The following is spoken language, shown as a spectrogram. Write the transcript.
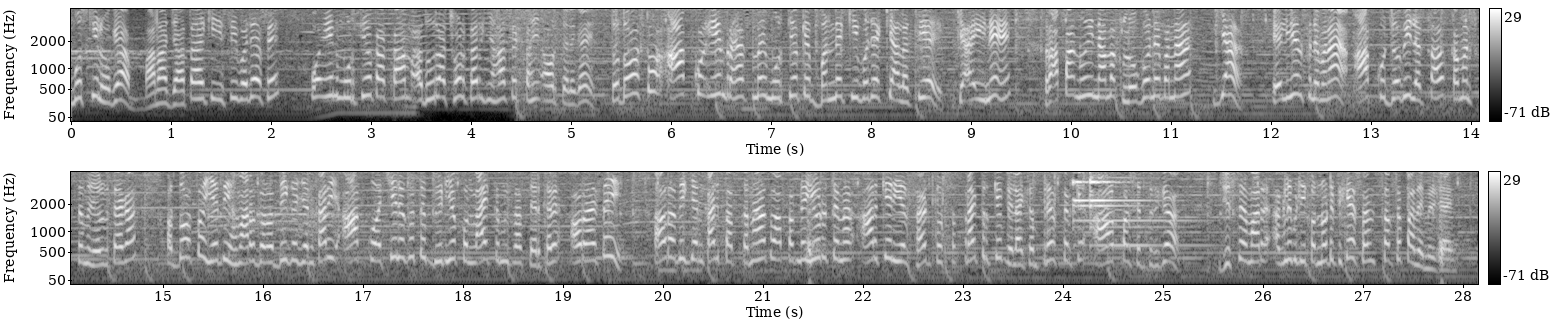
मुश्किल हो गया। माना जाता है कि इसी वजह से वो इन मूर्तियों का काम अधूरा छोड़कर यहाँ से कहीं और चले गए। तो दोस्तों, आपको इन रहस्यमय मूर्तियों के बनने की वजह क्या लगती है? क्या इन्हें रापा नुई नामक लोगों ने बनाया या एलियंस ने बनाया। आपको जो भी लगता हो कमेंट सेक्शन में ज़रूर बताएगा। और दोस्तों, यदि हमारे द्वारा दी गई जानकारी आपको अच्छी लगे तो वीडियो को लाइक, कमेंट साथ शेयर करें। और ऐसे ही और अधिक जानकारी प्राप्त करना है तो आप अपने YouTube channel R K real fat को सब्सक्राइब करके बेलाइकन प्रेस करके आप पर सेट कर जिससे हमारे अगले वीडियो का नोटिफिकेशन सबसे पहले मिल जाए।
